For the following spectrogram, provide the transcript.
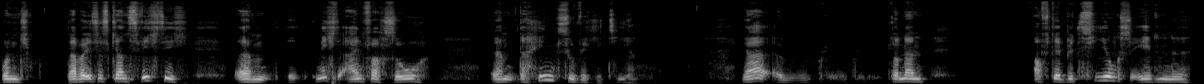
Und dabei ist es ganz wichtig, ähm, nicht einfach so ähm, dahin zu vegetieren. Ja, ähm, sondern auf der Beziehungsebene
